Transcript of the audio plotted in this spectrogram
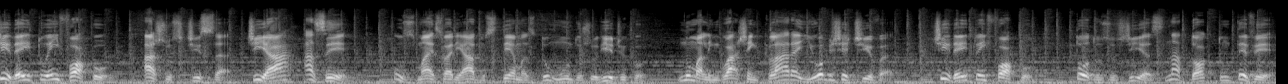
Direito em Foco. A justiça de A a Z. Os mais variados temas do mundo jurídico, numa linguagem clara e objetiva. Direito em Foco. Todos os dias na Doctum TV.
